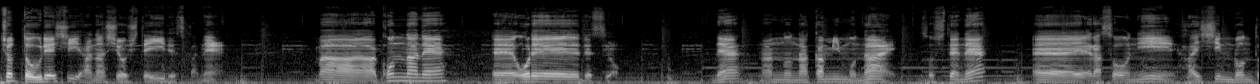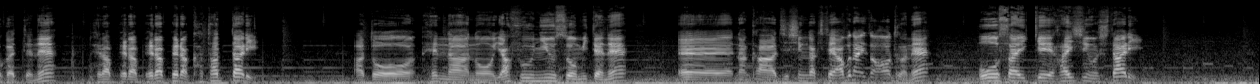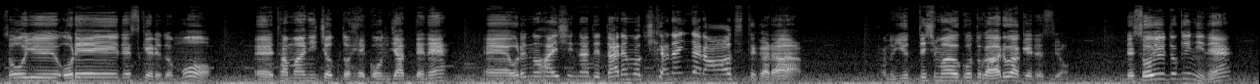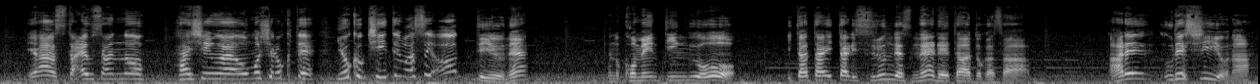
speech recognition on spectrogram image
ちょっと嬉しい話をしていいですかね。まあ、こんなね、えー、俺ですよ。ね、何の中身もない。そしてね、えー、偉そうに配信論とか言ってね、ペラペラペラペラ語ったり、あと、変なあの、ヤフーニュースを見てね、えー、なんか地震が来て危ないぞとかね、防災系配信をしたり、そういう俺ですけれども、えー、たまにちょっとへこんじゃってね、えー、俺の配信なんて誰も聞かないんだろっつってから、あの、言ってしまうことがあるわけですよ。で、そういう時にね、いやスタイフさんの配信は面白くてよく聞いてますよっていうね、あの、コメンティングをいただいたりするんですね、レターとかさ。あれ、嬉しいよな。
